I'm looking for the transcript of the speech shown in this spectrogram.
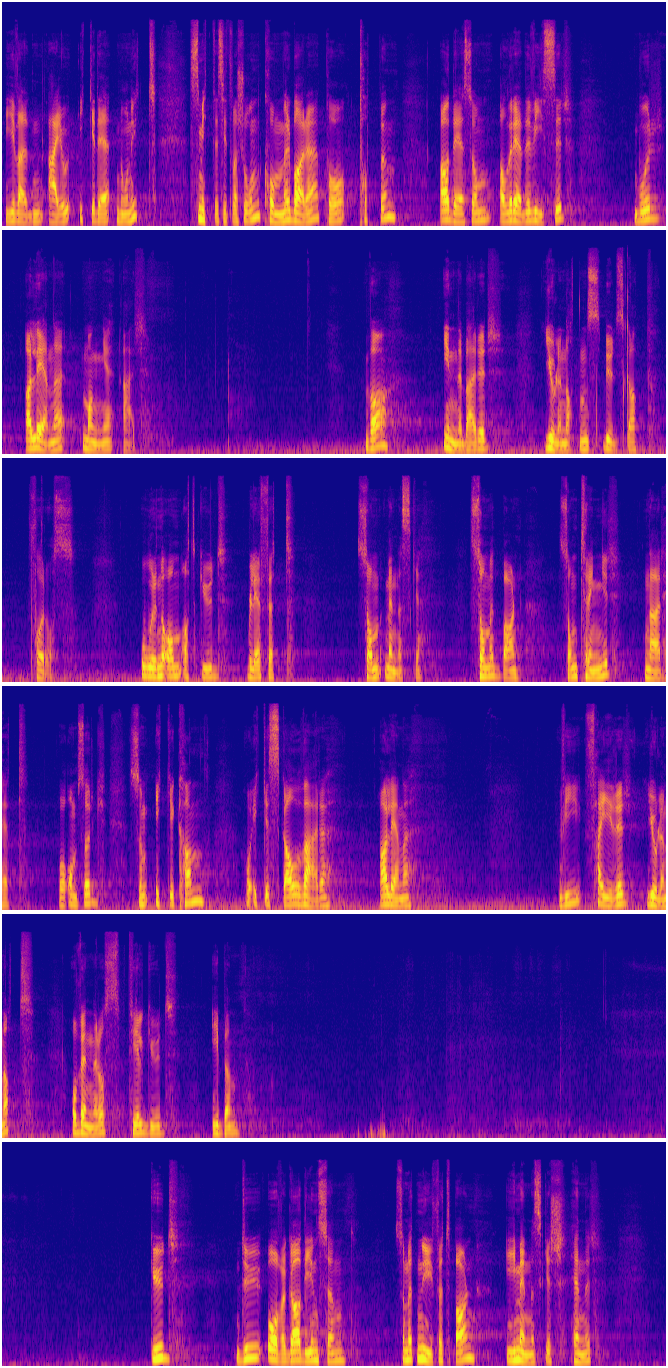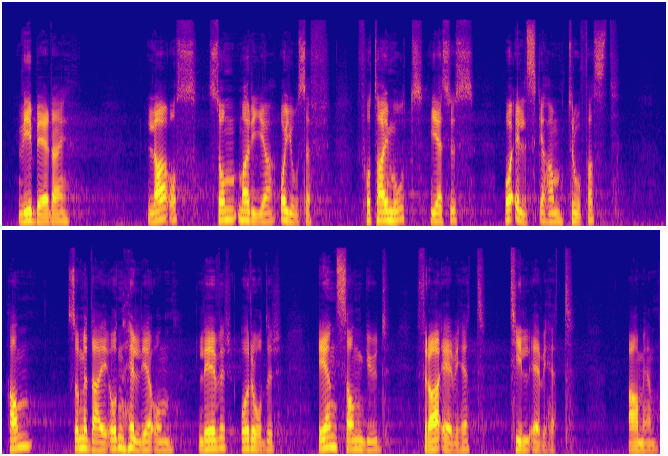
i verden er jo ikke det noe nytt. Smittesituasjonen kommer bare på toppen av det som allerede viser hvor alene mange er. Hva innebærer julenattens budskap for oss? Ordene om at Gud ble født som menneske, som et barn som trenger nærhet og omsorg, som ikke kan og ikke skal være alene. Vi feirer julenatt og venner oss til Gud i bønn. Gud, du overga din sønn som et nyfødt barn i menneskers hender. Vi ber deg, la oss som Maria og Josef få ta imot Jesus og elske ham trofast. Han som med deg og Den hellige ånd lever og råder, en sann Gud, fra evighet til evighet. Amen.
